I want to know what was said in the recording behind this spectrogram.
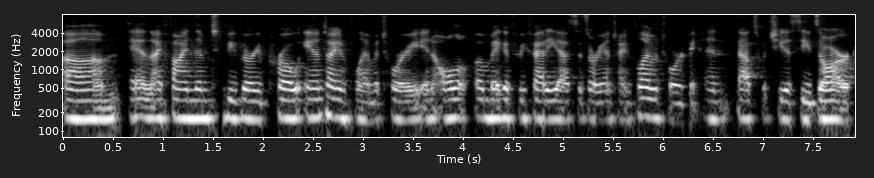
um, and I find them to be very pro anti inflammatory, and all omega 3 fatty acids are anti inflammatory, and that's what chia seeds are.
